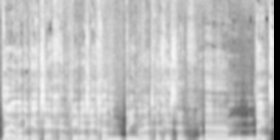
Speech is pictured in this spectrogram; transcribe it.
Nou ja, wat ik net zeg. Perez reed gewoon een prima wedstrijd gisteren. Ehm, deed,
